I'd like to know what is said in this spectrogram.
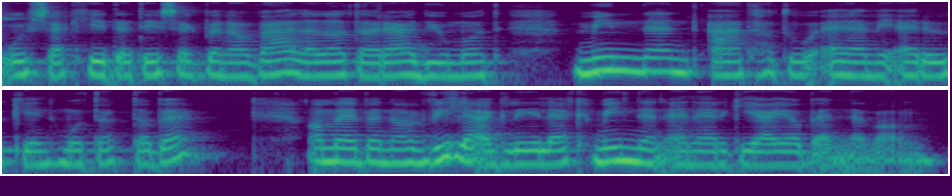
újsághirdetésekben a vállalat a rádiumot mindent átható elemi erőként mutatta be, amelyben a világlélek minden energiája benne van.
